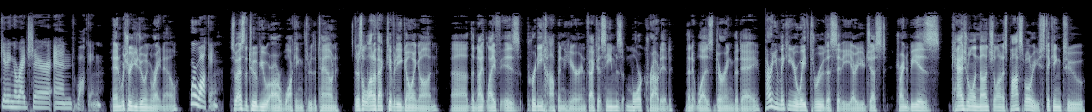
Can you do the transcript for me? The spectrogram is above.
getting a ride share and walking. And which are you doing right now? We're walking. So as the two of you are walking through the town, there's a lot of activity going on. Uh, the nightlife is pretty hoppin' here. In fact, it seems more crowded than it was during the day. How are you making your way through the city? Are you just trying to be as casual and nonchalant as possible? Are you sticking to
